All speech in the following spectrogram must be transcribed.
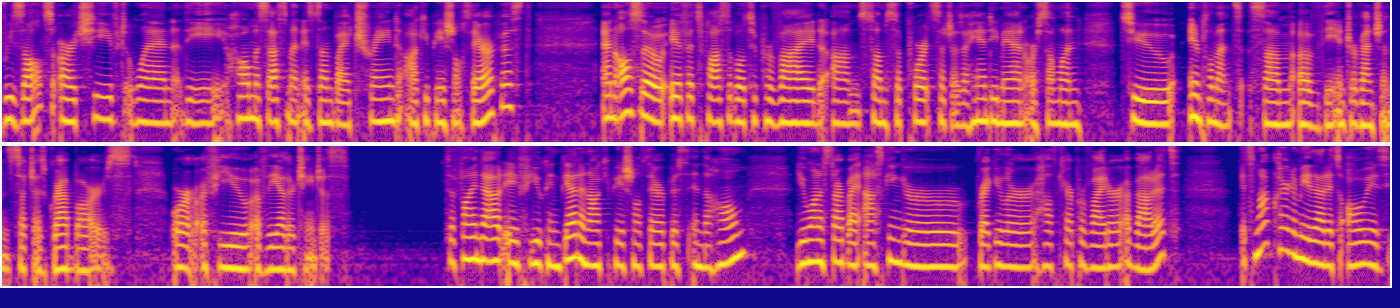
results are achieved when the home assessment is done by a trained occupational therapist and also, if it's possible, to provide um, some support, such as a handyman or someone to implement some of the interventions, such as grab bars or a few of the other changes. To find out if you can get an occupational therapist in the home, you want to start by asking your regular healthcare provider about it. It's not clear to me that it's always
